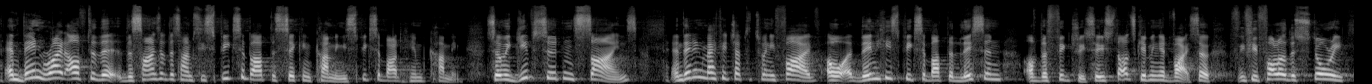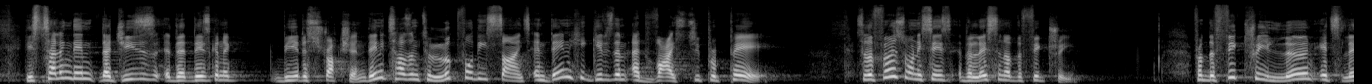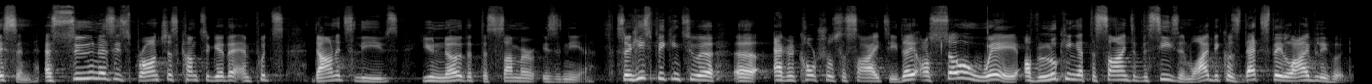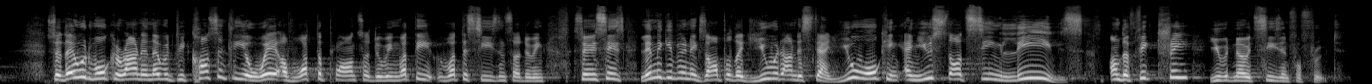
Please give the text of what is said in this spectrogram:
And then, right after the, the signs of the times, he speaks about the second coming. He speaks about him coming. So he gives certain signs. And then in Matthew chapter 25, oh, then he speaks about the lesson of the fig tree. So he starts giving advice. So if you follow the story, he's telling them that Jesus, that there's going to be a destruction. Then he tells them to look for these signs. And then he gives them advice to prepare. So the first one, he says, the lesson of the fig tree. From the fig tree, learn its lesson. As soon as its branches come together and puts down its leaves, you know that the summer is near. So he's speaking to an agricultural society. They are so aware of looking at the signs of the season. Why? Because that's their livelihood. So they would walk around and they would be constantly aware of what the plants are doing, what the, what the seasons are doing. So he says, Let me give you an example that you would understand. You're walking and you start seeing leaves on the fig tree, you would know it's season for fruit.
